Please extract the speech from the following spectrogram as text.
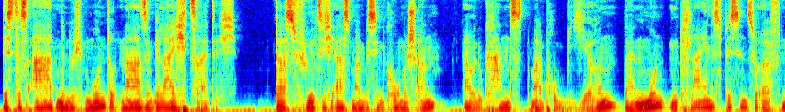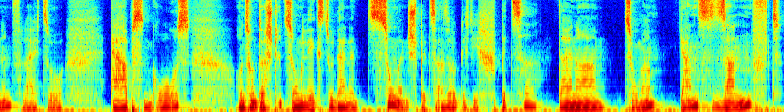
ist das Atmen durch Mund und Nase gleichzeitig. Das fühlt sich erstmal ein bisschen komisch an, aber du kannst mal probieren, deinen Mund ein kleines bisschen zu öffnen, vielleicht so erbsengroß. Und zur Unterstützung legst du deine Zungenspitze, also wirklich die Spitze deiner Zunge, ganz sanft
